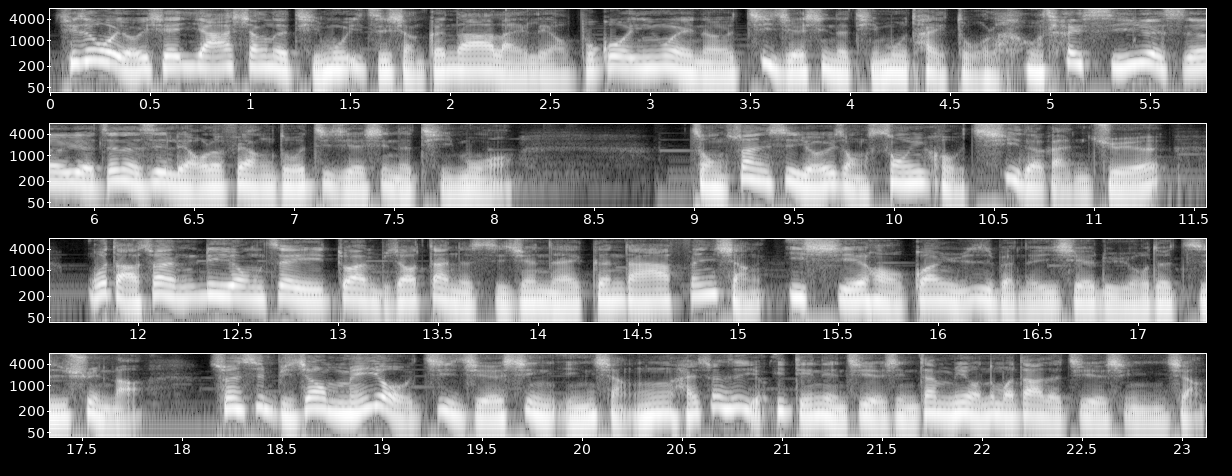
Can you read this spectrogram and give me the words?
其实我有一些压箱的题目一直想跟大家来聊，不过因为呢季节性的题目太多了，我在十一月、十二月真的是聊了非常多季节性的题目哦。总算是有一种松一口气的感觉。我打算利用这一段比较淡的时间来跟大家分享一些哈关于日本的一些旅游的资讯啦，算是比较没有季节性影响，嗯，还算是有一点点季节性，但没有那么大的季节性影响。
